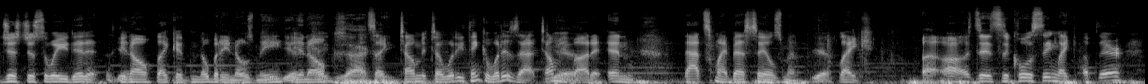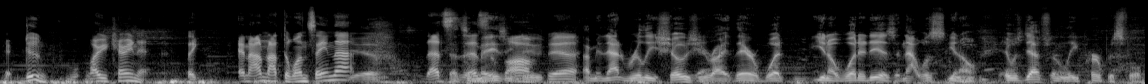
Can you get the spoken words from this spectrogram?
just just the way you did it. Yeah. You know, like it, nobody knows me. Yeah, you know, exactly. It's like tell me, tell what do you think of what is that? Tell me about it. And that's my best salesman. Yeah. Like uh, oh, it's, it's the coolest thing. Like up there, dude, why are you carrying it? Like, and I'm not the one saying that. Yeah. That's That's, that's, the amazing, dude. Yeah. I mean, that really shows you right there what you know what it is, and that was you know it was definitely purposeful.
